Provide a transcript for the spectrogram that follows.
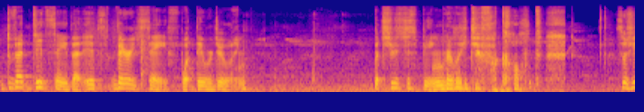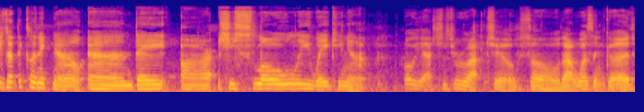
The vet did say that it's very safe what they were doing, but she was just being really difficult. So she's at the clinic now, and they are. She's slowly waking up Oh yeah, she threw up too, so that wasn't good.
